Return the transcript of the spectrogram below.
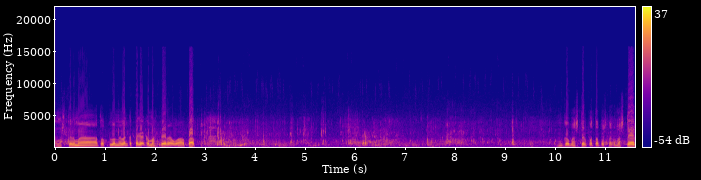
Ah, master, mga tatlo na lang kataga ka master, o apat. Ang ka master, patapos na ka master.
